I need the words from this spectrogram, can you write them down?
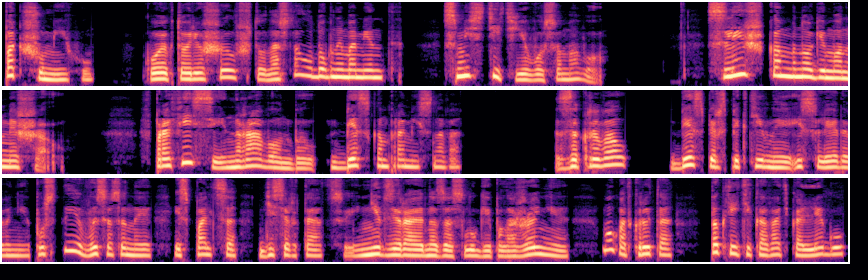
под шумиху, кое-кто решил, что настал удобный момент сместить его самого. Слишком многим он мешал. В профессии нрава он был бескомпромиссного. Закрывал бесперспективные исследования, пустые, высосанные из пальца диссертации, невзирая на заслуги и положение, мог открыто покритиковать коллегу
